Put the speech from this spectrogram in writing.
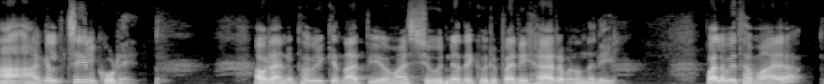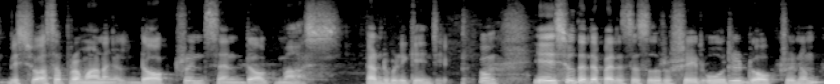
ആ അകൽച്ചയിൽ കൂടെ അവരനുഭവിക്കുന്ന ആത്മീയമായ ശൂന്യതയ്ക്കൊരു പരിഹാരമെന്ന നിലയിൽ പലവിധമായ വിശ്വാസ പ്രമാണങ്ങൾ ഡോക്ട്രിൻസ് ആൻഡ് ഡോഗ്മാസ് കണ്ടുപിടിക്കുകയും ചെയ്യും. ഇപ്പം യേശു തന്റെ പരസ്യ ശുശ്രൂഷയിൽ ഒരു ഡോക്ട്രിനും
